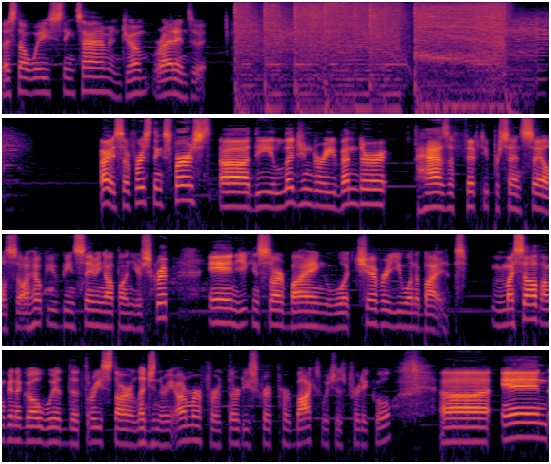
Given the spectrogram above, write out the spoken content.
let's start wasting time and jump right into it. Alright, so first things first, uh, the legendary vendor has a 50% sale so I hope you've been saving up on your script and you can start buying whichever you want to buy myself I'm gonna go with the three star legendary armor for 30 script per box which is pretty cool. Uh, and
